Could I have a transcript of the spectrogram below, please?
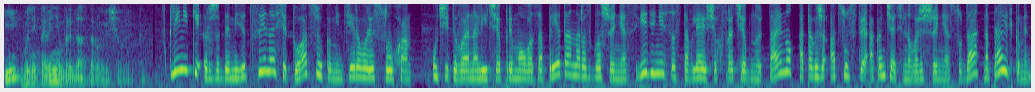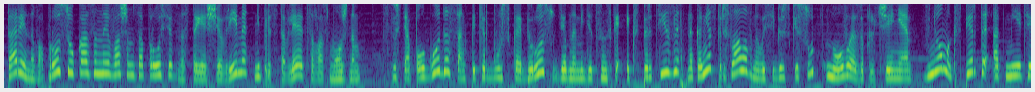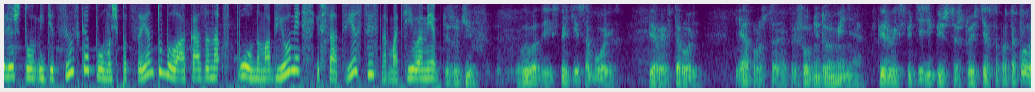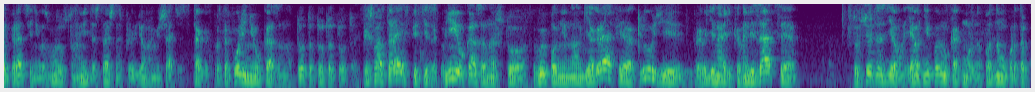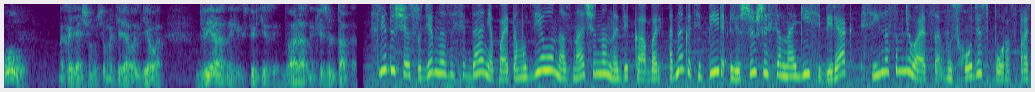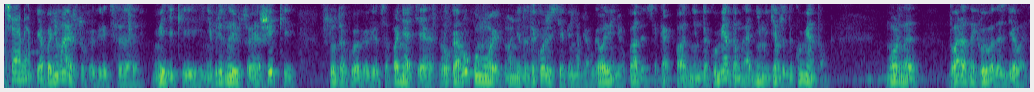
и возникновением вреда здоровью человека. В клинике РЖД «Медицина» ситуацию комментировали сухо. Учитывая наличие прямого запрета на разглашение сведений, составляющих врачебную тайну, а также отсутствие окончательного решения суда, направить комментарии на вопросы, указанные в вашем запросе, в настоящее время не представляется возможным. Спустя полгода Санкт-Петербургское бюро судебно-медицинской экспертизы наконец прислало в Новосибирский суд новое заключение. В нем эксперты отметили, что медицинская помощь пациенту была оказана в полном объеме и в соответствии с нормативами. Изучив выводы экспертиз обоих, первый и второй, я просто пришел в недоумение первой экспертизе пишется, что из текста протокола операции невозможно установить достаточность проведенного вмешательства, так как в протоколе не указано то-то, то-то, то-то. Пришла вторая экспертиза. В ней указано, что выполнена география, окклюзии, проведена реканализация, что все это сделано. Я вот не пойму, как можно по одному протоколу, находящемуся в материалах дела, две разных экспертизы, два разных результата. Следующее судебное заседание по этому делу назначено на декабрь. Однако теперь лишившийся ноги сибиряк сильно сомневается в исходе спора с врачами. Я понимаю, что, как говорится, медики не признают свои ошибки, что такое, как говорится, понятие «рука руку моет», но не до такой же степени у меня в голове не укладывается, как по одним документам, одним и тем же документам можно два разных вывода сделать.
